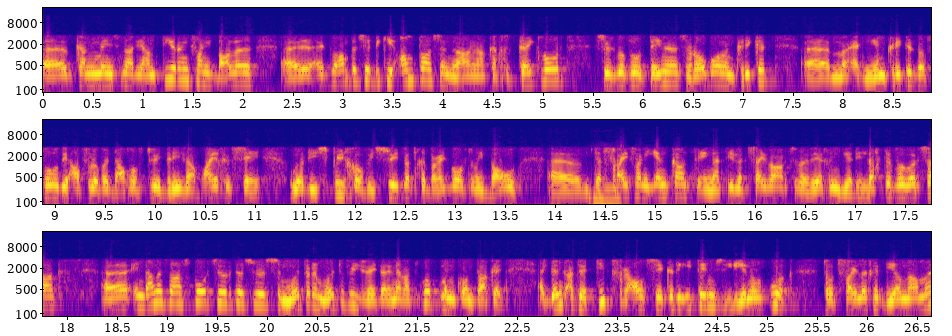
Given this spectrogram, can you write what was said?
uh, kan mense na die hantering van die balle uh, ek wil amper sê 'n bietjie aanpas en daarna kan gekyk word soos byvoorbeeld tennis, rolbal en cricket. Ehm um, ek neem cricket byvoorbeeld die afgelope dag of 2, 3 daar baie gesê oor die spuug of die sweet wat gebruik word om die bal ehm uh, te vry van die een kant en natuurlik sywaartse beweging deur die lug te veroorsaak. Uh en dan is daar sportsoorte soos motor en motorfietswedrenne wat ook min kontak het. Ek dink atletiek veral sekere items leen hom ook tot veilige deelname.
